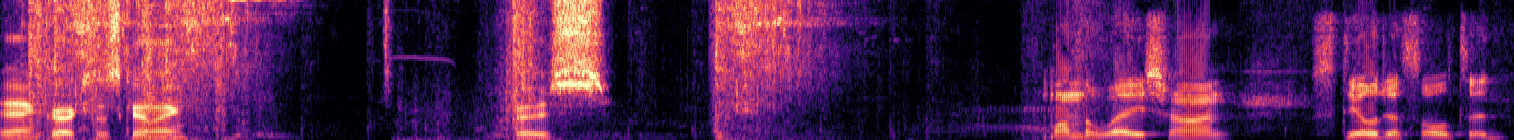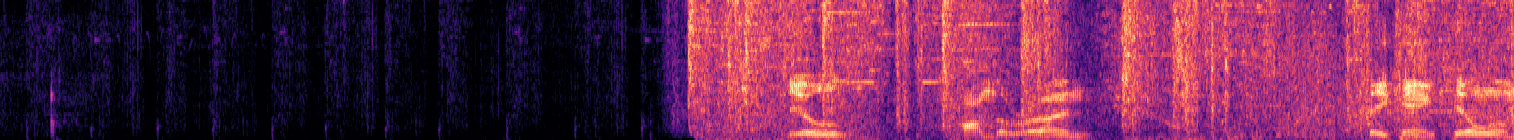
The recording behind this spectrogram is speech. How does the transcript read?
Yeah, and Grux is coming. First. I'm on the way, Shawn. Steel just ulted. Steel's on the run. They can't kill him.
